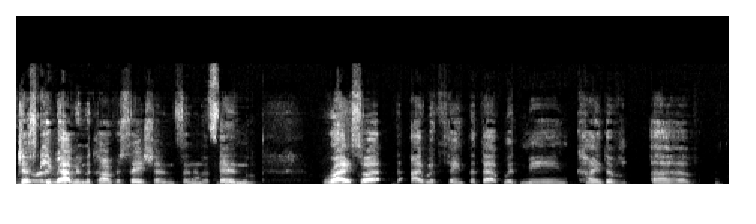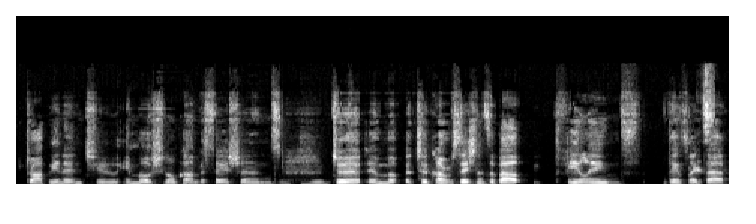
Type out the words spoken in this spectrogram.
Just keep I mean? having the conversations and Absolutely. and right. So I, I, would think that that would mean kind of uh, dropping into emotional conversations, mm-hmm. to to conversations about feelings, things like yes. that.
